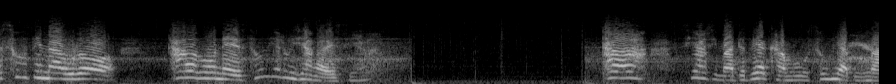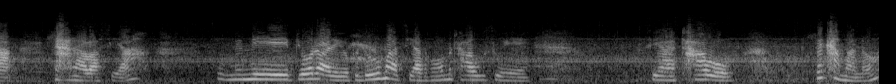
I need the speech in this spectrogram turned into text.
အဆိုတင်တာကိုတော့ထားမုန်းနဲ့ဆုံးဖြတ်လို့ရပါတယ်ဆရာထားဆရာစီမှာတပည့်ခံမှုဆုံးဖြတ်ပြီးမှလာတာပါဆရာဟိုမမေပြောတာတွေကိုဘယ်လို့မှဆရာသဘောမထားဘူးဆိုရင်ဆရာထားကိုလက်ခံပါနော်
